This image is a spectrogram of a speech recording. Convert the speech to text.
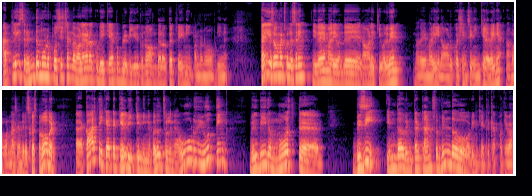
அட்லீஸ்ட் ரெண்டு மூணு பொசிஷனில் விளையாடக்கூடிய கேப்பபிலிட்டி இருக்கணும் அந்த அளவுக்கு ட்ரைனிங் பண்ணணும் அப்படின்னு. Thank you so much for listening இதே மாதிரி வந்து நாளைக்கு வருவேன். அதே மாதிரி நாலு கொஷின்ஸ் நீங்கள் கீழே வைங்க. நம்ம ஒன்றா சேர்ந்து டிஸ்கஸ் பண்ணுவோம். பட் கார்த்தி கேட்ட கேள்விக்கு நீங்கள் பதில் சொல்லுங்க. Who do you think will be the most busy இந்த வின்டர் ட்ரான்ஸ்ஃபர் விண்டோ அப்படின்னு கேட்டிருக்காரு. ஓகேவா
